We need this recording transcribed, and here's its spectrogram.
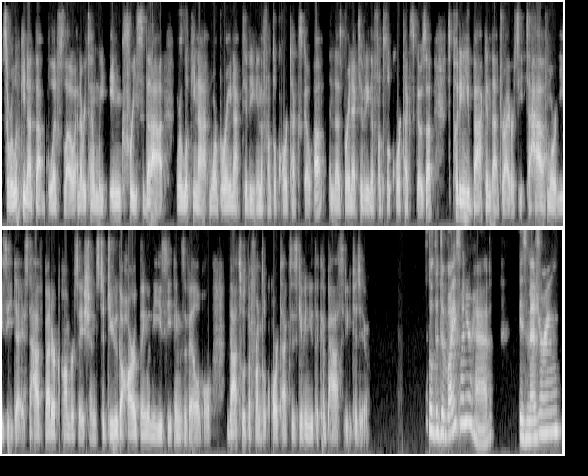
So we're looking at that blood flow. And every time we increase that, we're looking at more brain activity in the frontal cortex go up. And as brain activity in the frontal cortex cortex goes up, it's putting you back in that driver's seat to have more easy days, to have better conversations, to do the hard thing when the easy thing's available. That's what the frontal cortex is giving you the capacity to do. So the device on your head is measuring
